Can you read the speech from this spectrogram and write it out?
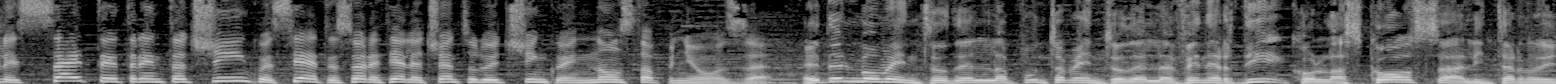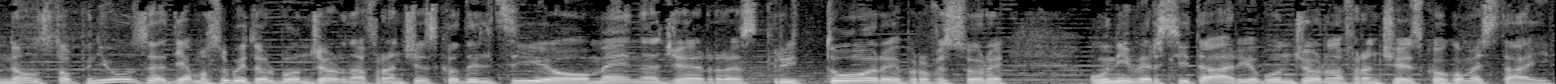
Le 7.35 siete su RTL 102.5 in Non Stop News. Ed è il momento dell'appuntamento del venerdì con la scossa all'interno di Non Stop News. Diamo subito il buongiorno a Francesco Del Zio, manager, scrittore, professore universitario. Buongiorno Francesco, come stai?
